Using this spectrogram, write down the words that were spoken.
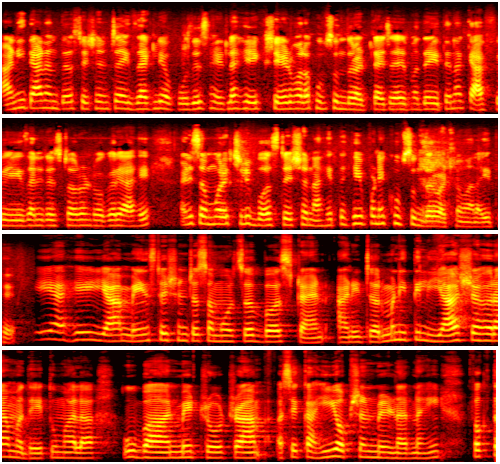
आणि त्यानंतर स्टेशनच्या एक्झॅक्टली अपोजिट साईडला हे एक शेड मला खूप सुंदर वाटलं. याच्यामध्ये इथे ना कॅफेज आणि रेस्टॉरंट वगैरे आहे आणि समोर ॲक्च्युली बस स्टेशन आहे. तर हे पण एक खूप सुंदर वाटलं मला इथे. हे आहे या मेन स्टेशनच्या समोरचं बस स्टँड आणि जर्मनीतील या शहरामध्ये तुम्हाला उबान मेट्रो ट्राम असे काहीही ऑप्शन मिळणार नाही. फक्त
